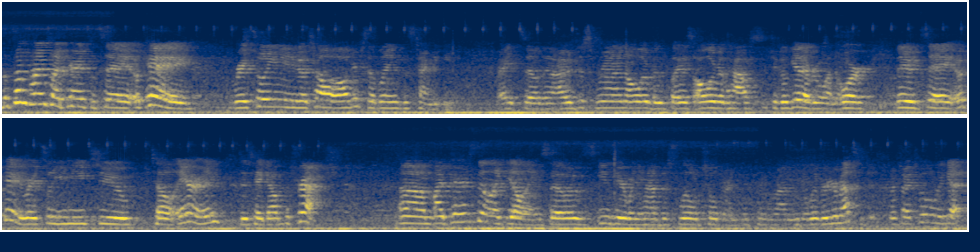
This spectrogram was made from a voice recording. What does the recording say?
but sometimes my parents would say, okay, Rachel, you need to go tell all of your siblings it's time to eat. Right? So then I would just run all over the place, all over the house to go get everyone. Or they would say, okay, Rachel, you need to tell Aaron to take out the trash. Um, my parents didn't like yelling, so it was easier when you have just little children who can run and deliver your messages, which I totally get.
